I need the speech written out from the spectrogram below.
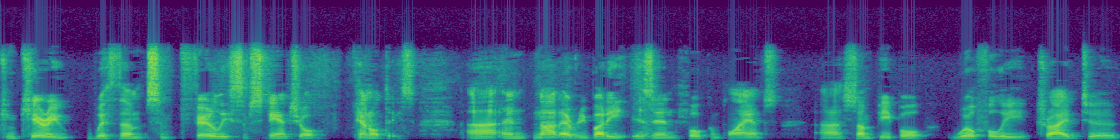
can carry with them some fairly substantial penalties. Uh, and not everybody is in full compliance. Uh, some people willfully tried to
